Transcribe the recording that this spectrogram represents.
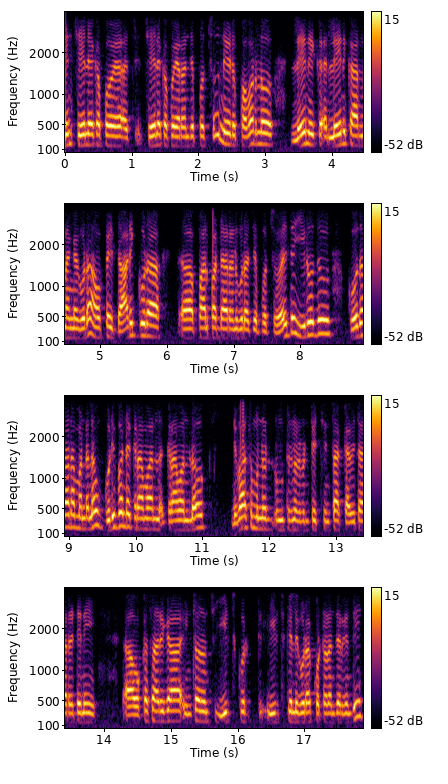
ఏం చేయలేకపోయా చేయలేకపోయారని చెప్పొచ్చు. నేడు పవర్లో లేని లేని కారణంగా కూడా ఆమెపై దాడికి కూడా పాల్పడ్డారని కూడా చెప్పొచ్చు. అయితే ఈ రోజు కోదాడ మండలం గుడిబండ గ్రామాల గ్రామంలో నివాసం ఉన్న- ఉంటున్నటువంటి చింత కవితారెడ్డిని ఒక్కసారిగా ఇంట్లో నుంచి ఈడ్చుకు ఈడ్చుకెళ్ళి కూడా కొట్టడం జరిగింది.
